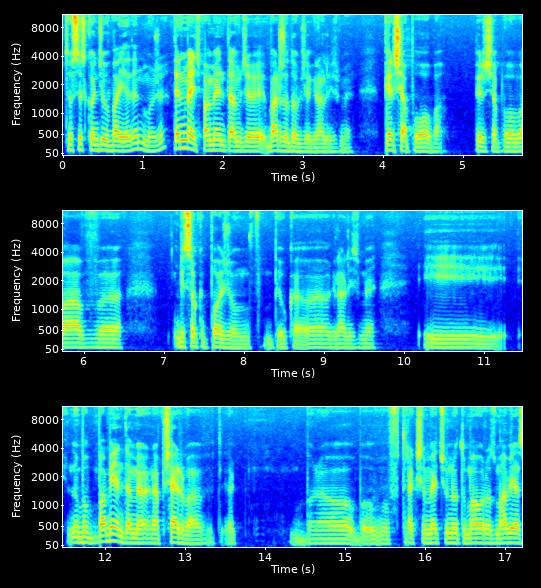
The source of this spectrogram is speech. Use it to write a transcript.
To się skończył 2-1 może? Ten mecz pamiętam, że bardzo dobrze graliśmy. Pierwsza połowa. Pierwsza połowa w wysoki poziom w piłkę e, graliśmy. I no bo pamiętam na przerwa, jak, bo, bo, bo w trakcie meczu no to mało rozmawiasz,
